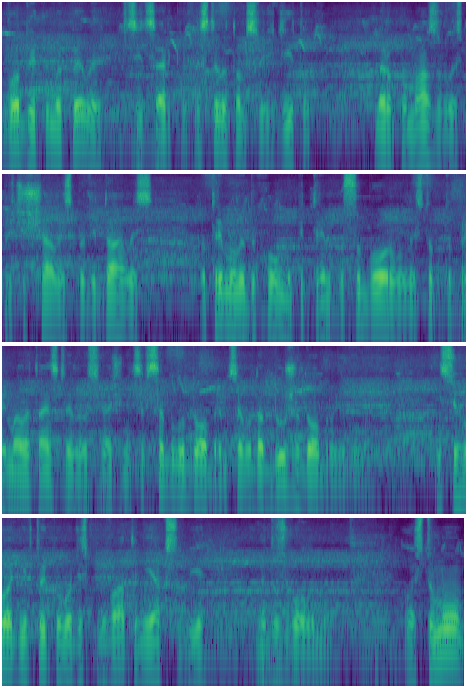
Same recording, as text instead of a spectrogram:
воду, яку ми пили в цій церкві, хрестили там своїх діток, миропомазувались, причащались, сповідались, отримали духовну підтримку, соборувались, тобто приймали таїнство і освячення. Це все було добрим, ця вода дуже доброю була. І сьогодні в той колодязь плювати ніяк собі не дозволимо. Ось тому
